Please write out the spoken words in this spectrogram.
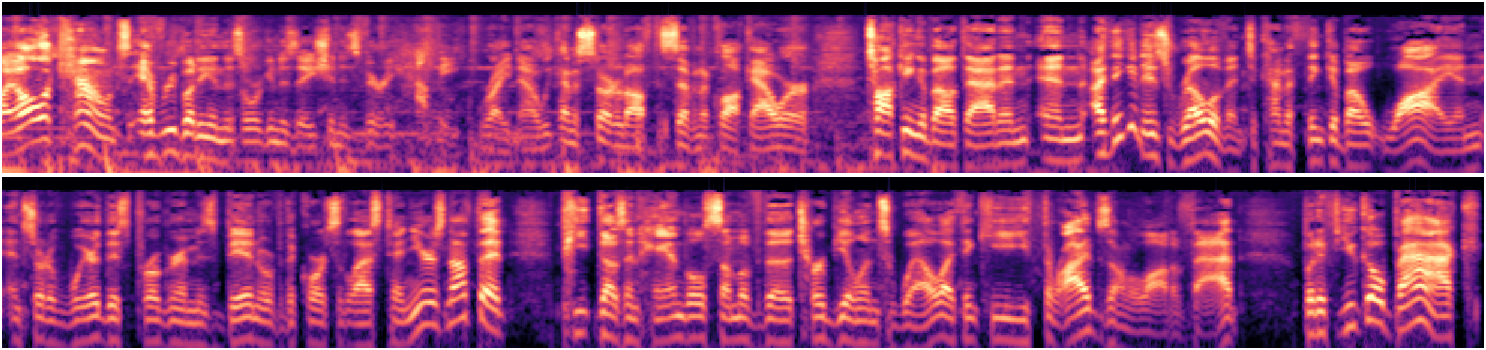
By all accounts, everybody in this organization is very happy right now. We kind of started off the seven o'clock hour talking about that, and, and I think it is relevant to kind of think about why and, and sort of where this program has been over the course of the last 10 years. Not that Pete doesn't handle some of the turbulence well, I think he thrives on a lot of that. But if you go back,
